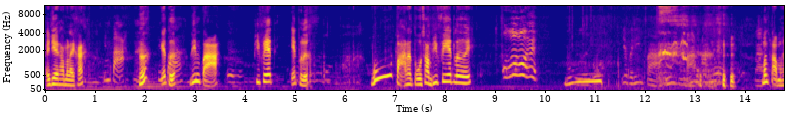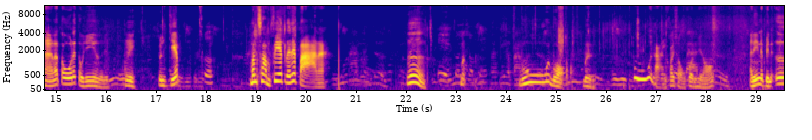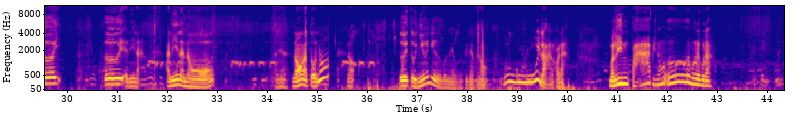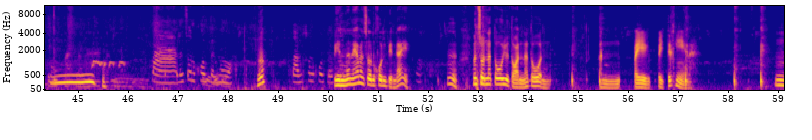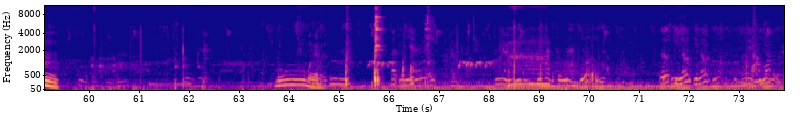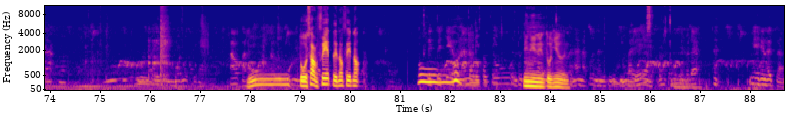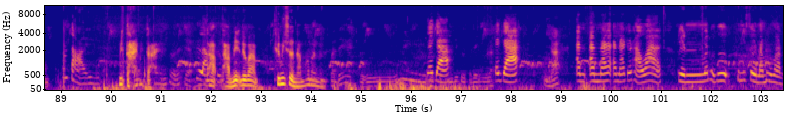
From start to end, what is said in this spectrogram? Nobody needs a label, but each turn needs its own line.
ไอเดียทำอะไรคะ
กินปลา
เฮ้เอสเหรอลิ้นป่า
เออ
พี่เฟสเอสเหรอบู๊ป่าน่ะโตซ้ำพี่เฟสเลย
โอ้ย
อย่าไปลิ้นป่า
มันต่ำหานะโตได้ตัวนี้เลยนี่จนเจ็บ
เออ
มันซ้ำเฟสเลยได้ป่านะเออ
เอ๊ะตัวนี้สองเฟส
บู๊บอกเบิ่งบู๊หลานค่อยสองคนพี่น้อง อันนี้เนี่ยเป็นเอ้ย เอ้ย อันนี้นะอันนี้น่ะน้อง อันนี้น่ะน้องอะตัวน้องเนาะ เอ้ยตัวเยื้อเยื้อเบิ่งเนี่ยเบิ่งพี่เนี่ยพี่น้องโอ้ยหลานเขาน่ะ มาลินป้าพี่น้องเอ้ยเบิ่งเลยพุ่นนะ
ปลามันส้นคนเป็นหัว
ฮะ
ปลามันส้นคนเป็นหัว
เป็นนั่นแหละมันโซนคนเปลี่ยนได้เออมันโซนนาโตอยู่ตอนนาโตอันอันไปไปตึกเหียนะ อืมบูมึงเนี่ยมัน
ตัดอย่างเงี้ ไม่
ตาย
ไม่ตาย
หลับ
ถามถามเมฆด้วยว่า คือมีเสือน้ำเข้ามันน่ะ
ปลาเด็กเออ
ได้จ้า
นี่คือปลาเด็กแล้ว
ได้จ้า
นะ
อันอันนั้นอันนั้นจะถามว่าเป็นไม่ถือคือคือมีเสือน้ำของมัน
